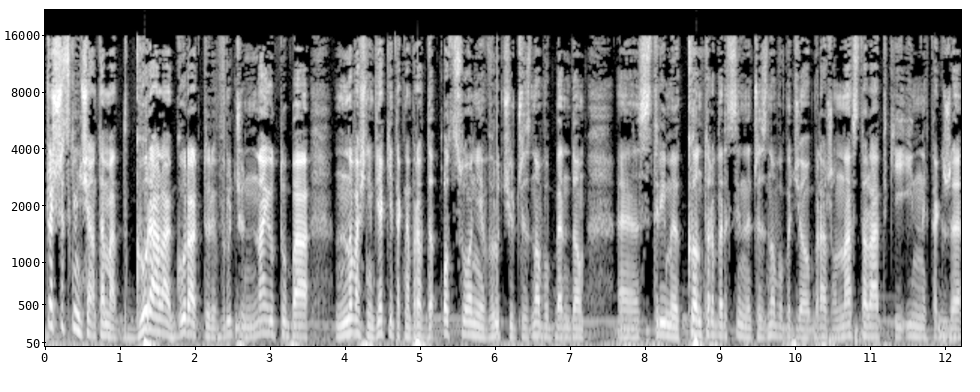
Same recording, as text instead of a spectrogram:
Cześć wszystkim dzisiaj na temat Górala, Góral, który wrócił na YouTube'a. No właśnie, w jakiej tak naprawdę odsłonie wrócił, czy znowu będą e, streamy kontrowersyjne, czy znowu będzie obrażał nastolatki i innych także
